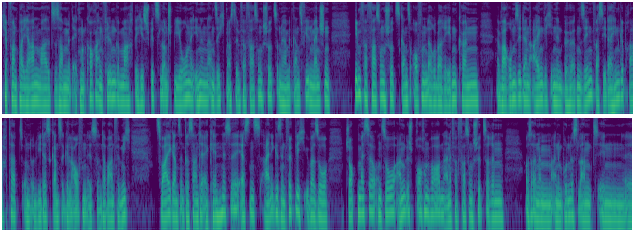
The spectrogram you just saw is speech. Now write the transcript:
Ich habe vor ein paar Jahren mal zusammen mit Egmont Koch einen Film gemacht, der hieß Spitzel und Spione, Innenansichten aus dem Verfassungsschutz. Und wir haben mit ganz vielen Menschen im Verfassungsschutz ganz offen darüber reden können, warum sie denn eigentlich in den Behörden sind, was sie da hingebracht hat und, und wie das Ganze gelaufen ist. Und da waren für mich zwei ganz interessante Erkenntnisse. Erstens, einige sind wirklich über so Jobmesse und so angesprochen worden. Eine Verfassungsschützerin aus einem, einem Bundesland in, äh,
